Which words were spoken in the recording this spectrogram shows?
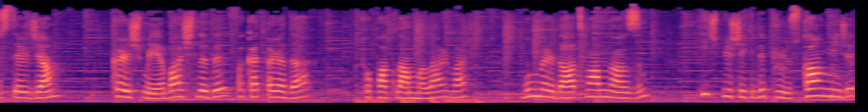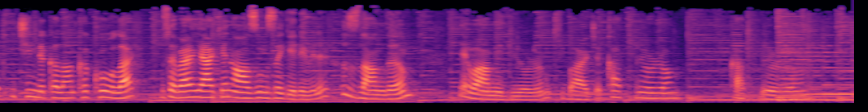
Göstereceğim. Karışmaya başladı fakat arada topaklanmalar var. Bunları dağıtmam lazım. Hiçbir şekilde pürüz kalmayacak. İçinde kalan kakaolar bu sefer yerken ağzımıza gelebilir. Hızlandım. Devam ediyorum. Kibarca katlıyorum. Katlıyorum.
